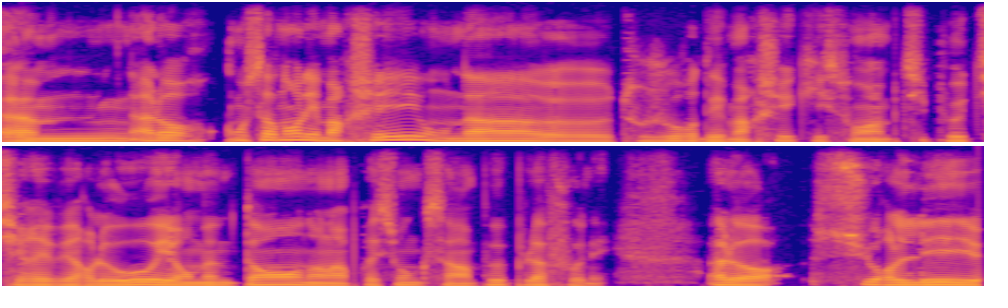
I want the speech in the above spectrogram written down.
Alors concernant les marchés, on a toujours des marchés qui sont un petit peu tirés vers le haut et en même temps on a l'impression que c'est un peu plafonné. Alors sur les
